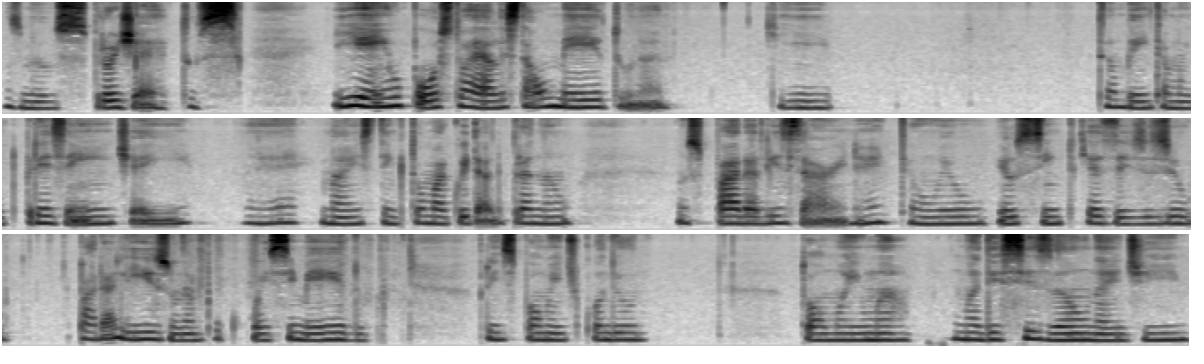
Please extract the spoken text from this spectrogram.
os meus projetos. E em oposto a ela está o medo, né, que também está muito presente aí, né? Mas tem que tomar cuidado para não nos paralisar, né? Então eu, eu sinto que às vezes eu paraliso, né? Um pouco com esse medo, principalmente quando eu tomo aí uma, uma decisão, né? De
